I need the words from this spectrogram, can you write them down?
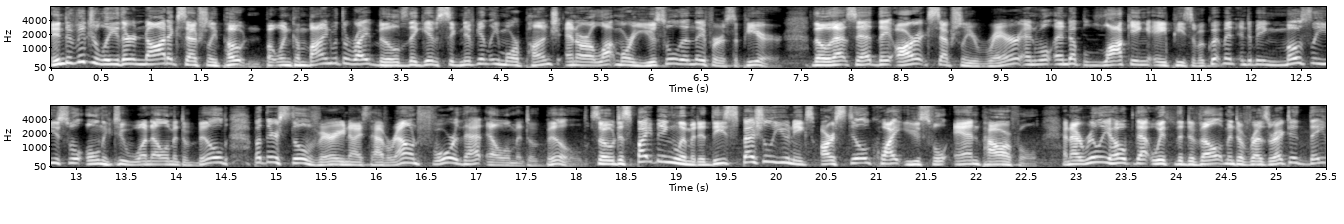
Individually, they're not exceptionally potent, but when combined with the right builds, they give significantly more punch and are a lot more useful than they first appear. Though that said, they are exceptionally rare and will end up locking a piece of equipment into being mostly useful only to one element of build, but they're still very nice to have around for that element of build. So despite being limited, these special uniques are still quite useful and powerful, and I really hope that with the development of Resurrected, they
